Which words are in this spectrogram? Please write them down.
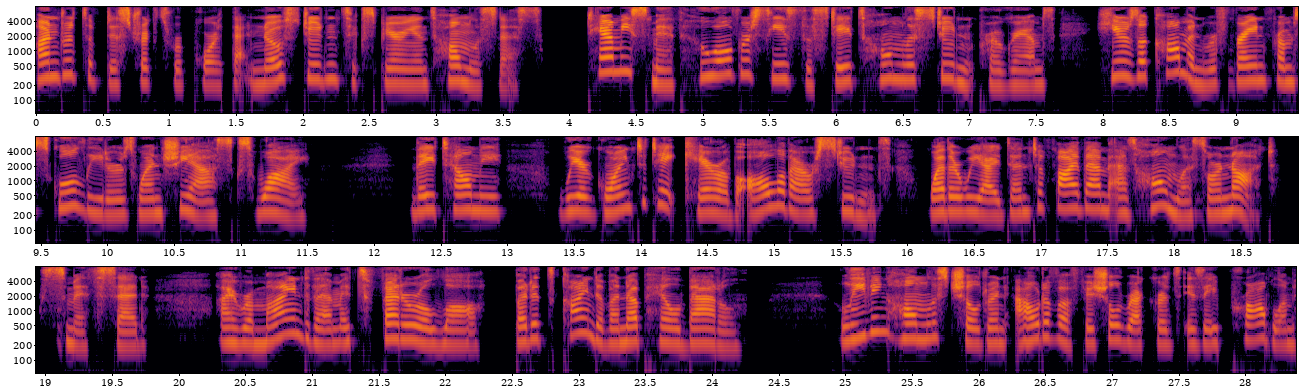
hundreds of districts report that no students experience homelessness. Tammy Smith, who oversees the state's homeless student programs, hears a common refrain from school leaders when she asks why. They tell me, We are going to take care of all of our students, whether we identify them as homeless or not, Smith said. I remind them it's federal law, but it's kind of an uphill battle. Leaving homeless children out of official records is a problem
